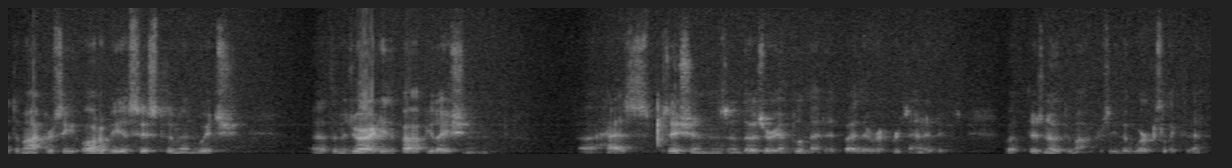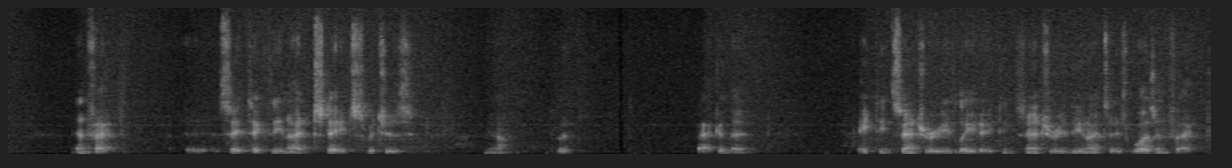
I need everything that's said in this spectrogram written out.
a democracy ought to be a system in which uh, the majority of the population uh, has positions and those are implemented by their representatives. But there's no democracy that works like that. In fact, uh, say take the United States, which is, you know, the, back in the 18th century, late 18th century, the United States was in fact,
